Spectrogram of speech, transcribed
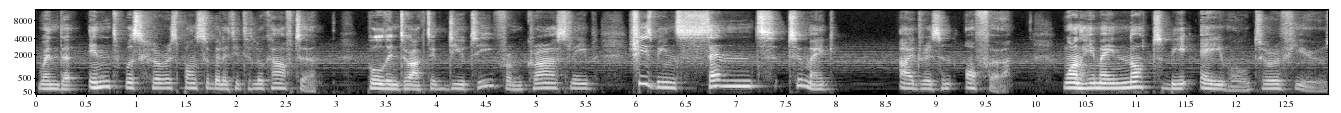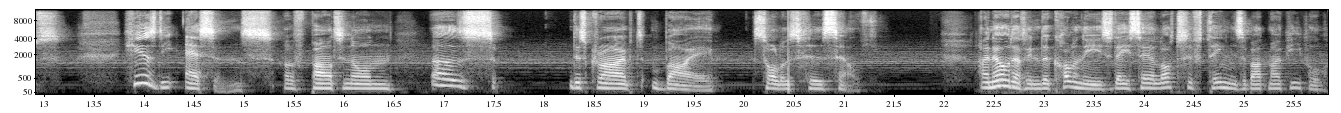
when the int was her responsibility to look after. Pulled into active duty from cryosleep, she's been sent to make Idris an offer, one he may not be able to refuse. Here's the essence of Parthenon as described by Solace herself. I know that in the colonies they say a lot of things about my people.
